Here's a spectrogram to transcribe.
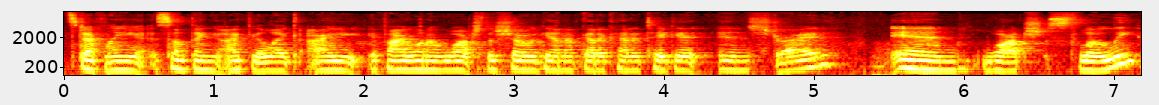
It's definitely something I feel like I, if I want to watch the show again, I've got to kind of take it in stride and watch slowly.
